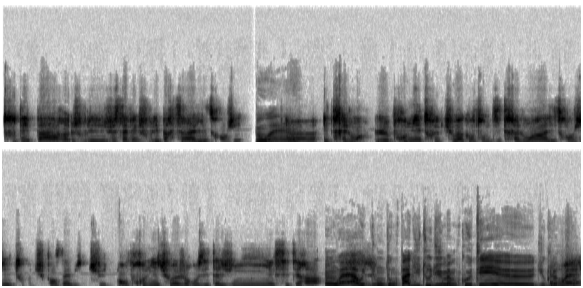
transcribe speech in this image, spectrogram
tout départ, je, voulais, je savais que je voulais partir à l'étranger. Ouais. Euh, et très loin. Le premier truc, tu vois, quand on te dit très loin à l'étranger et tout, tu penses d'habitude en premier, tu vois, genre aux États-Unis, etc. Ouais, ah oui, donc, donc pas du tout du même côté euh, du globe. Ouais.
